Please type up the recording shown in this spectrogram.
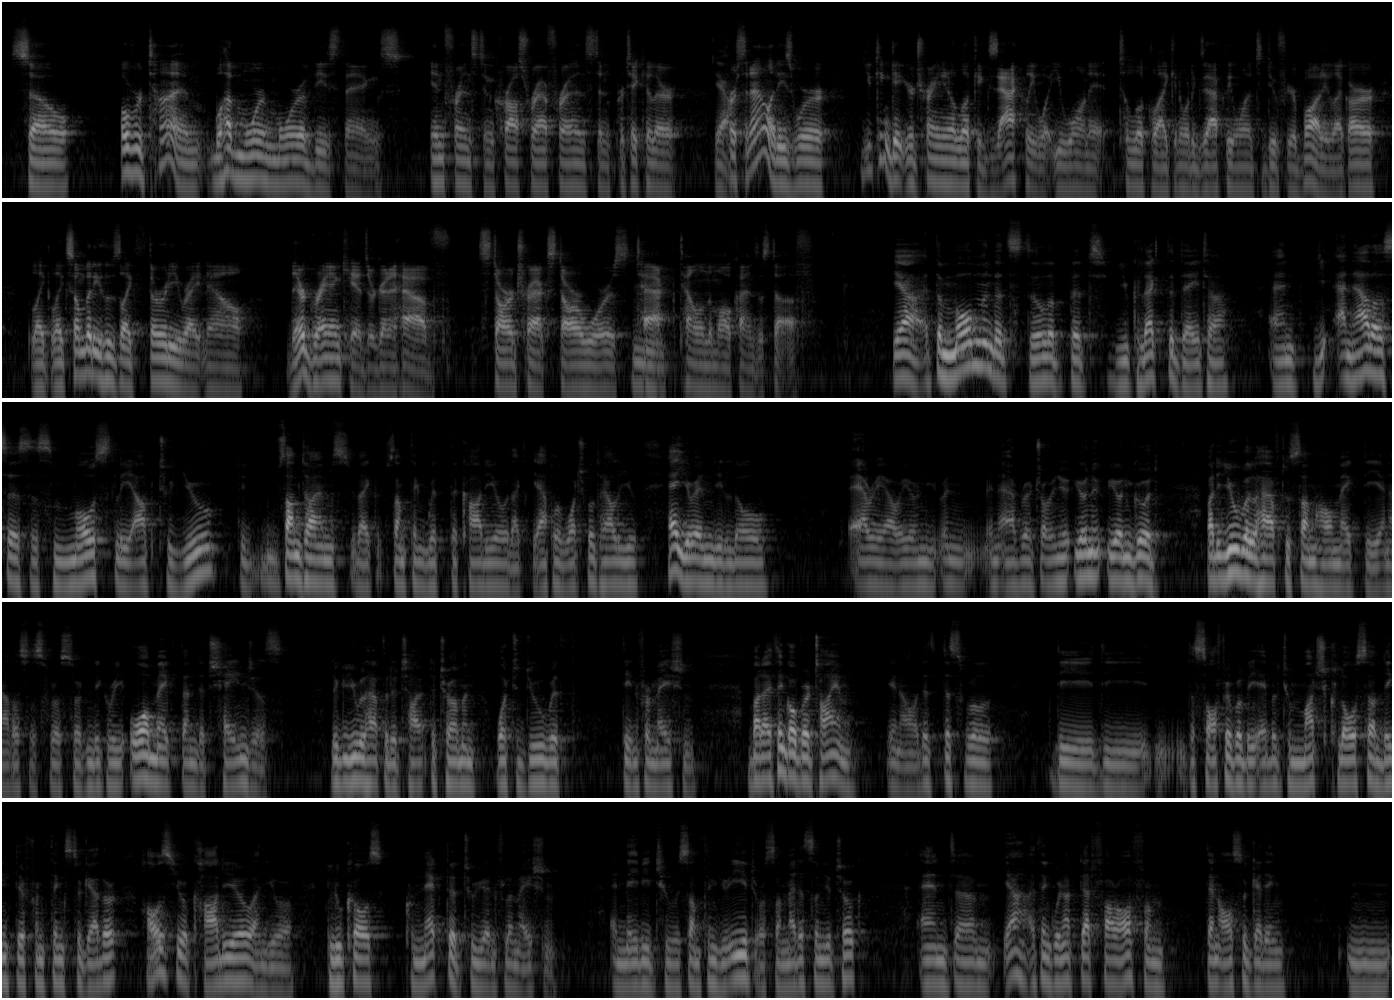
So over time, we'll have more and more of these things inferenced and cross-referenced and particular Yeah. personalities where you can get your training to look exactly what you want it to look like and what exactly you want it to do for your body. Like our like like somebody who's like 30 right now, their grandkids are gonna have Star Trek, Star Wars hmm. tech telling them all kinds of stuff. Yeah, at the moment it's still a bit, you collect the data and the analysis is mostly up to you. Sometimes, like something with the cardio, like the Apple Watch will tell you, hey, you're in the low area or you're in, in, in average or you're in, you're in good. But you will have to somehow make the analysis for a certain degree or make then the changes. You will have to determine what to do with the information. But I think over time, you know, this, this will, the, the, the software will be able to much closer link different things together. How's your cardio and your glucose connected to your inflammation? And maybe to something you eat or some medicine you took. And um, yeah, I think we're not that far off from then also getting mm,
